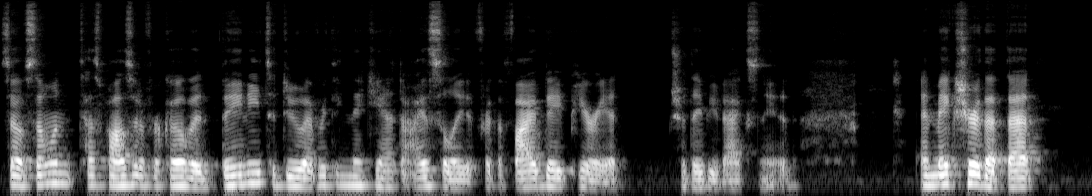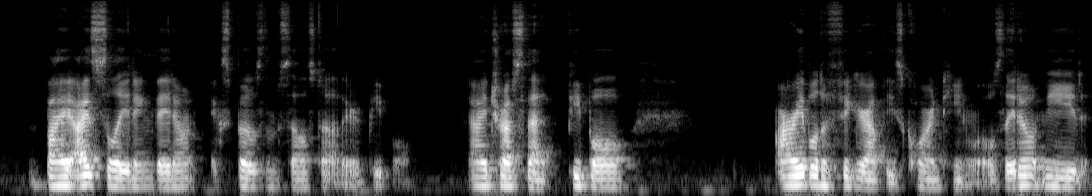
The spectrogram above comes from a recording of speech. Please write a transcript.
So if someone tests positive for COVID, they need to do everything they can to isolate for the five day period, should they be vaccinated, and make sure that that by isolating they don't expose themselves to other people. I trust that people are able to figure out these quarantine rules. They don't need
